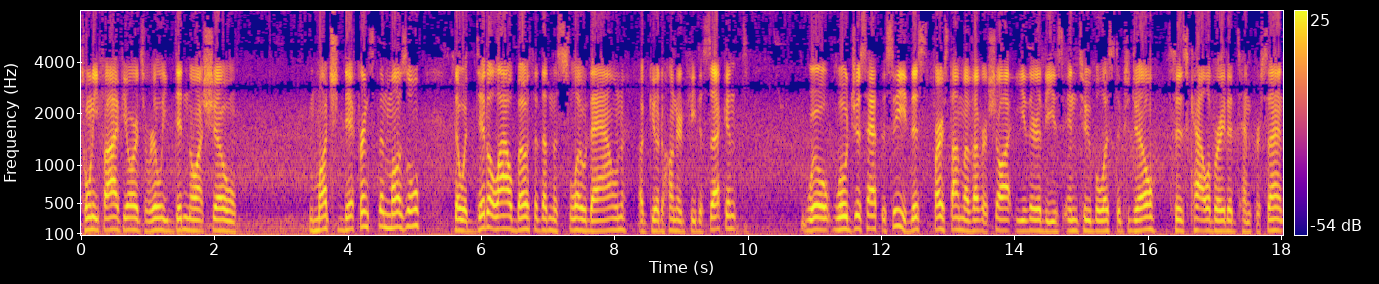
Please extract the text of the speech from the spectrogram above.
25 yards really did not show much difference than muzzle, though it did allow both of them to slow down a good 100 feet a second we'll we'll just have to see. This first time I've ever shot either of these into ballistics gel. This is calibrated 10%.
